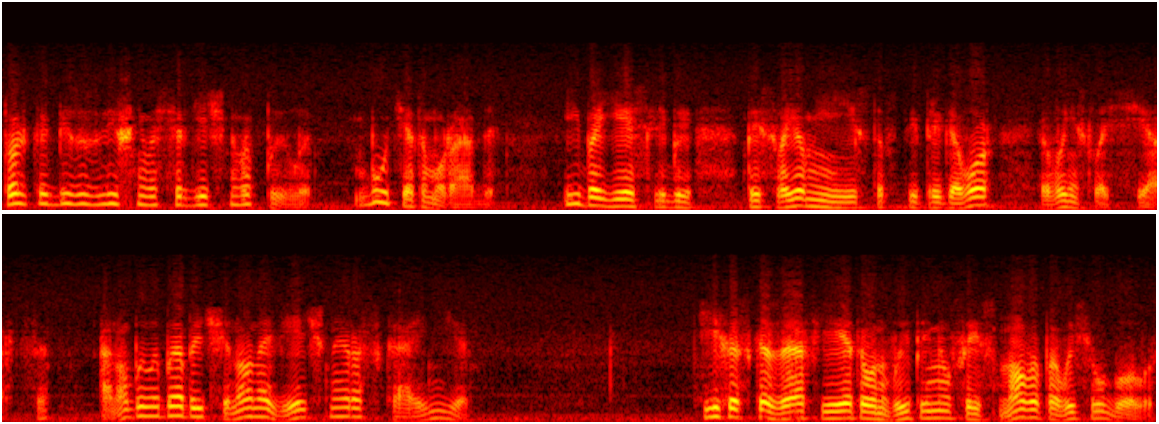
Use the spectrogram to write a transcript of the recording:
только без излишнего сердечного пыла. Будь этому рады, ибо если бы при своем неистовстве приговор вынесло сердце, оно было бы обречено на вечное раскаяние. Тихо сказав ей это, он выпрямился и снова повысил голос.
